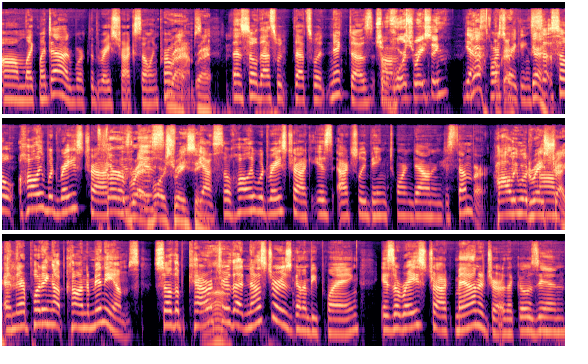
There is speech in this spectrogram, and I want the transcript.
Um, like my dad worked at the racetrack selling programs. right. And so that's what that's what Nick does. So Um, horse racing? Yes, Yeah. horse Okay. racing. Yeah. So, so Hollywood Racetrack, Thoroughbred is- horse racing. Yes, so Hollywood Racetrack is actually being torn down in December. Hollywood Um, racetrack. and they're putting up condominiums. So the character that Nestor is going to be playing is a racetrack manager that goes in.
